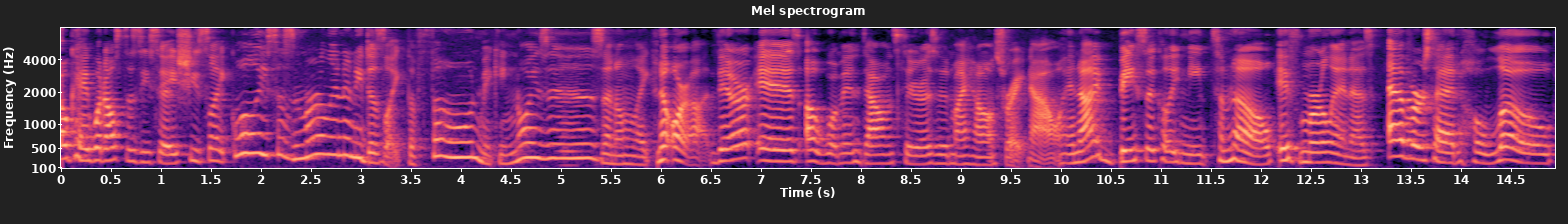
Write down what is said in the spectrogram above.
okay, what else does he say? She's like, well, he says Merlin and he does like the phone making noises. And I'm like, no, Noora, there is a woman downstairs in my house right now. And I basically need to know if Merlin has ever said hello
